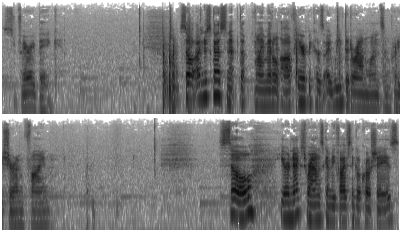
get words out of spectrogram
it's very big. So I'm just going to snip the, my middle off here because I weaved it around once. I'm pretty sure I'm fine. So your next round is going to be five single crochets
